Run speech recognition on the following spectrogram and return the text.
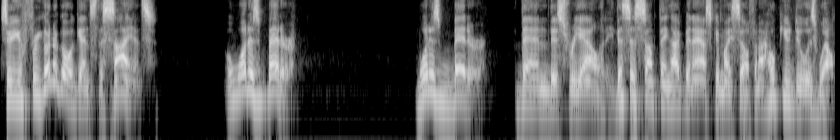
So if you're going to go against the science, well, what is better? What is better than this reality? This is something I've been asking myself, and I hope you do as well.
